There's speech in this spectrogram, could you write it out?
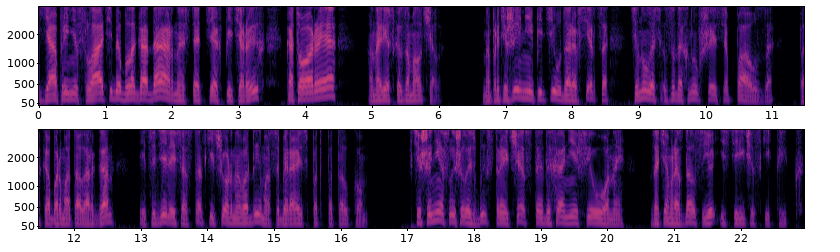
я принесла тебе благодарность от тех пятерых, которые...» Она резко замолчала. На протяжении пяти ударов сердца тянулась задохнувшаяся пауза, пока бормотал орган и цедились остатки черного дыма, собираясь под потолком. В тишине слышалось быстрое частое дыхание Фионы, затем раздался ее истерический крик.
